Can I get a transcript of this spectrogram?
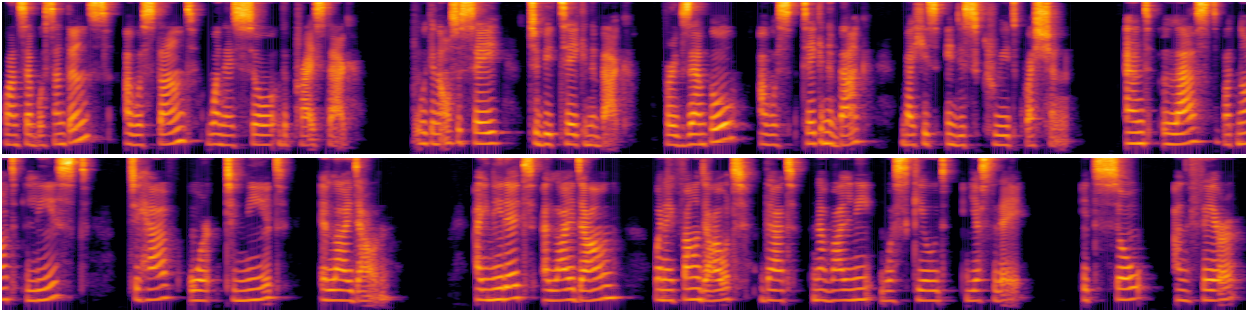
One sample sentence, I was stunned when I saw the price tag. We can also say to be taken aback. For example, I was taken aback by his indiscreet question. And last but not least, to have or to need a lie down. I needed a lie down when I found out that Navalny was killed yesterday. It's so unfair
